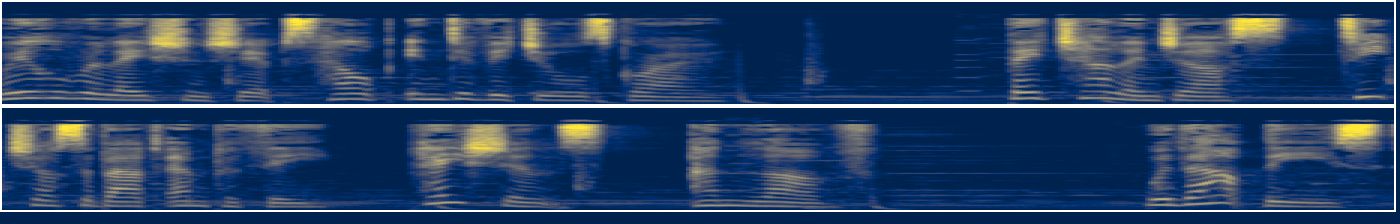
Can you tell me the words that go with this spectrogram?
real relationships help individuals grow. They challenge us, teach us about empathy, patience, and love. Without these,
